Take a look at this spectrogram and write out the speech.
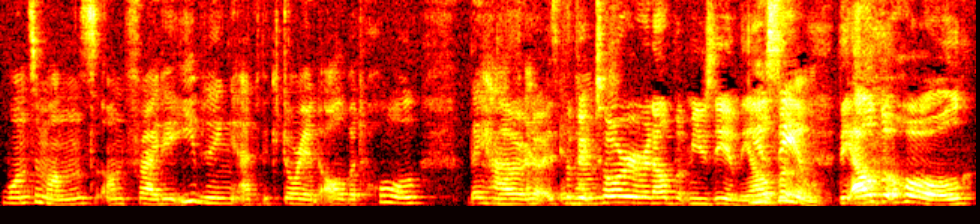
once a month on Friday evening at Victoria and Albert Hall, they have No, no, it's the Victoria and Albert Museum. The Museum. Albert, the Albert Hall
